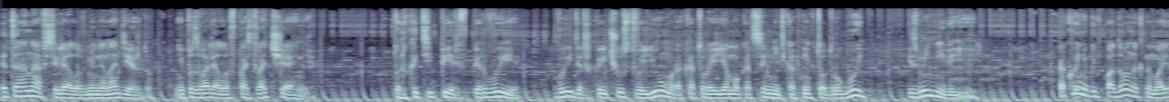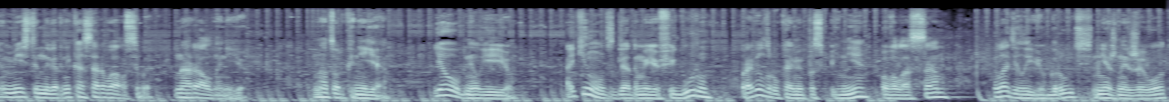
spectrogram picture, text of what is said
это она вселяла в меня надежду, не позволяла впасть в отчаяние. Только теперь, впервые, выдержка и чувство юмора, которые я мог оценить как никто другой, изменили ей. Какой-нибудь подонок на моем месте наверняка сорвался бы, наорал на нее. Но только не я. Я обнял ее, окинул взглядом ее фигуру, провел руками по спине, по волосам, гладил ее грудь, нежный живот.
